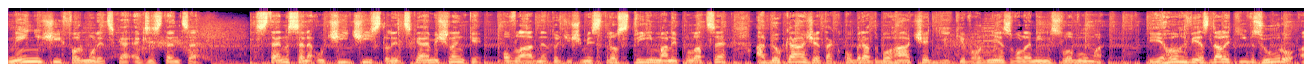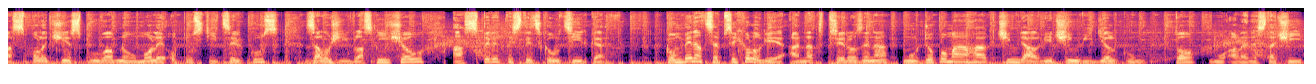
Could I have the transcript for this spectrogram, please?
nejnižší formu lidské existence. Sten se naučí číst lidské myšlenky, ovládne totiž mistrovství manipulace a dokáže tak obrat boháče díky vhodně zvoleným slovům. Jeho hvězda letí vzhůru a společně s půvabnou Molly opustí cirkus, založí vlastní show a spiritistickou církev. Kombinace psychologie a nadpřirozena mu dopomáhá k čím dál větším výdělkům. To mu ale nestačí.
